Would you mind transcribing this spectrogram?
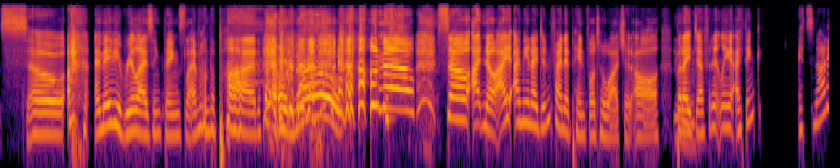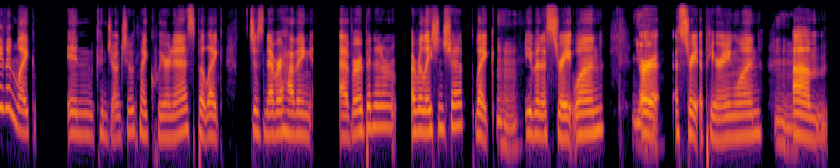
so I may be realizing things live on the pod. Oh, no. oh no. So I no, I I mean I didn't find it painful to watch at all, but I Mhm. definitely I think it's not even like in conjunction with my queerness, but like just never having ever been in a, a relationship, like Mhm. even a straight one Yeah. or a straight appearing one Mhm. um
